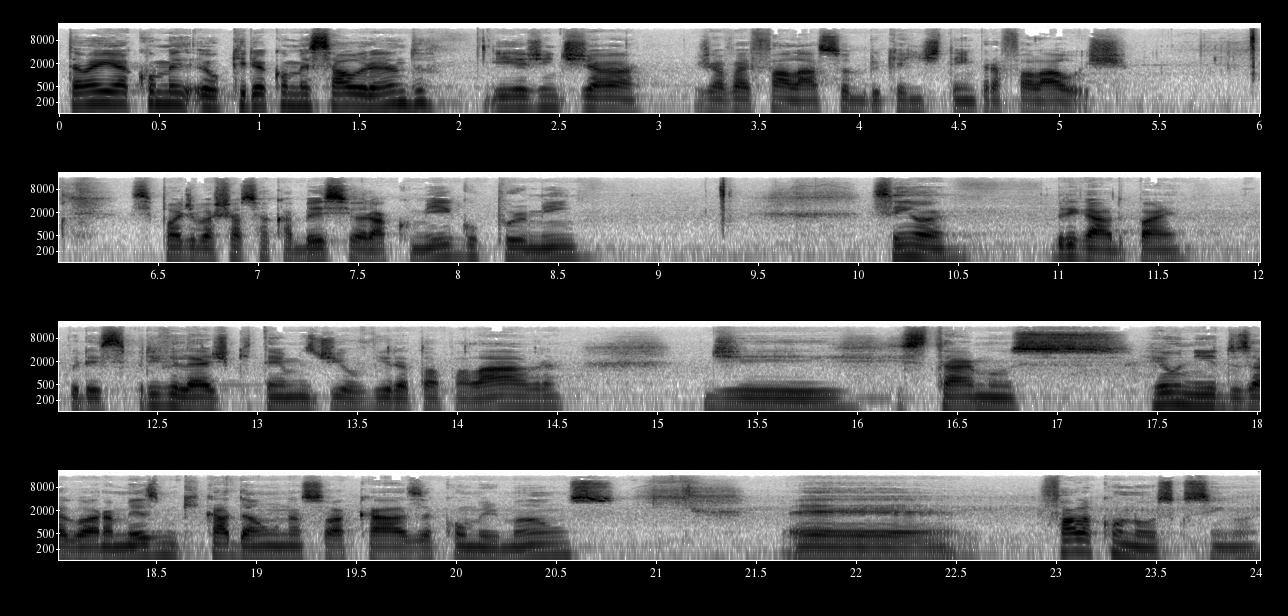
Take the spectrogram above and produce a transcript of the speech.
Então eu, eu, queria começar orando e a gente já, já vai falar sobre o que a gente tem para falar hoje. Você pode baixar sua cabeça e orar comigo, por mim. Senhor, obrigado, Pai, por esse privilégio que temos de ouvir a Tua palavra, de estarmos reunidos agora, mesmo que cada um na sua casa como irmãos é, fala conosco, Senhor.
